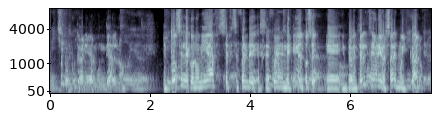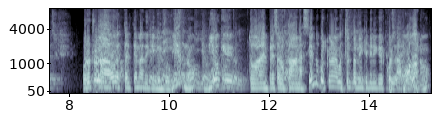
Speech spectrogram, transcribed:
discutió a nivel mundial, ¿no? Entonces la economía se, fue, en se fue en declive, entonces eh, implementar el diseño universal es muy caro. Por otro lado está el tema de que el gobierno vio que todas las empresas lo estaban haciendo porque es una cuestión también que tiene que ver con la moda, ¿no?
